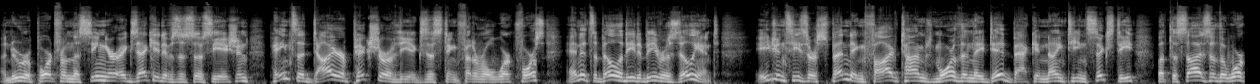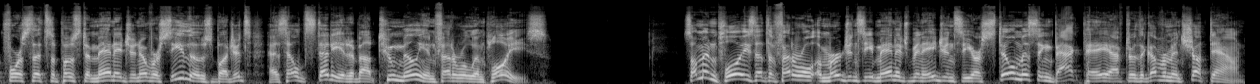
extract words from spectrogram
A new report from the Senior Executives Association paints a dire picture of the existing federal workforce and its ability to be resilient. Agencies are spending five times more than they did back in 1960, but the size of the workforce that's supposed to manage and oversee those budgets has held steady at about 2 million federal employees. Some employees at the Federal Emergency Management Agency are still missing back pay after the government shutdown.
